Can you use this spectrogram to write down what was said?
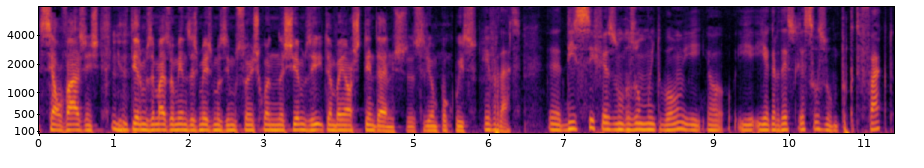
selvagens uhum. e de termos a mais ou menos as mesmas emoções quando nascemos e também aos 70 anos. Seria um pouco isso. É verdade. Uh, disse e fez um resumo muito bom e, e, e agradeço-lhe esse resumo, porque de facto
